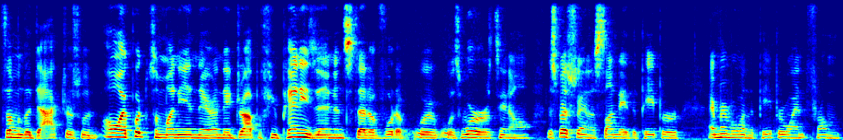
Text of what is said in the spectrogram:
Some of the doctors would, oh, I put some money in there, and they'd drop a few pennies in instead of what it was worth, you know. Especially on a Sunday, the paper. I remember when the paper went from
